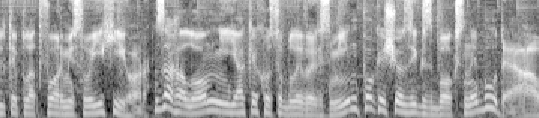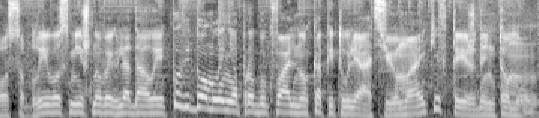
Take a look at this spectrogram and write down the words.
мультиплатформі своїх ігор. Загалом ніяких особливих змін поки що з Xbox не буде, а особливо смішно виглядали повідомлення про буквально капітуляцію майків тиждень тому.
